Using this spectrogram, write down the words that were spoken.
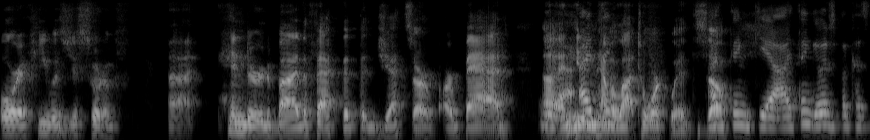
or if he was just sort of uh, hindered by the fact that the Jets are are bad uh, and he didn't have a lot to work with. So I think yeah, I think it was because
